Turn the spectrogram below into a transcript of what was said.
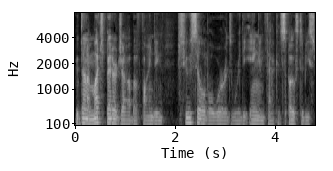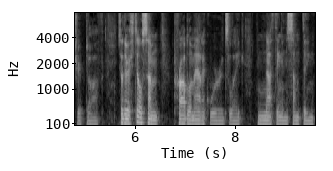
we've done a much better job of finding two syllable words where the ing, in fact, is supposed to be stripped off. So there are still some problematic words like nothing and something.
